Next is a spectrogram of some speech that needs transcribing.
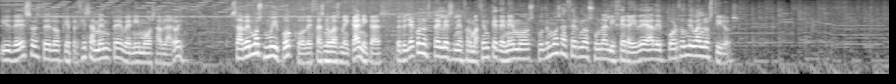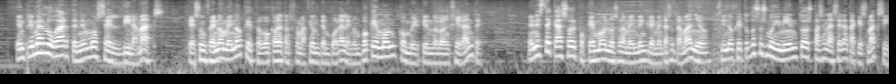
y de eso es de lo que precisamente venimos a hablar hoy. Sabemos muy poco de estas nuevas mecánicas, pero ya con los trailers y la información que tenemos podemos hacernos una ligera idea de por dónde van los tiros. En primer lugar tenemos el Dynamax, que es un fenómeno que provoca una transformación temporal en un Pokémon convirtiéndolo en gigante. En este caso el Pokémon no solamente incrementa su tamaño, sino que todos sus movimientos pasan a ser ataques maxi.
